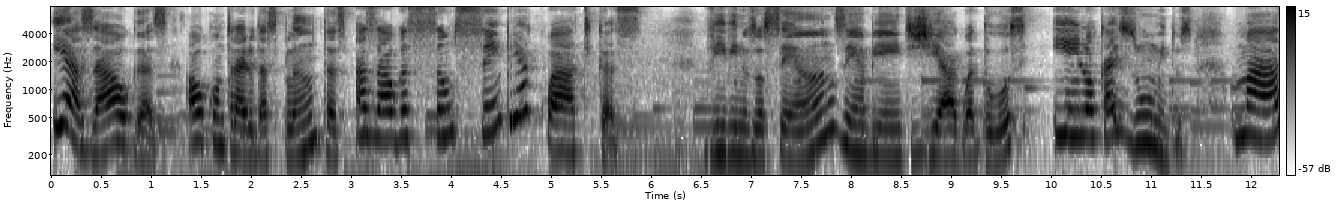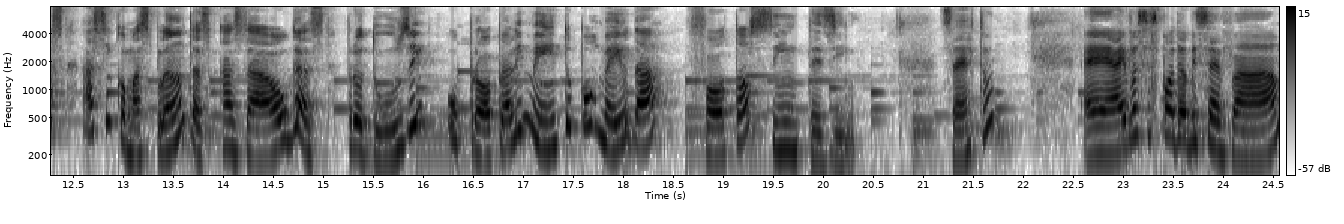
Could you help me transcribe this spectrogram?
E as algas, ao contrário das plantas, as algas são sempre aquáticas. Vivem nos oceanos, em ambientes de água doce e em locais úmidos. Mas, assim como as plantas, as algas produzem o próprio alimento por meio da fotossíntese. Certo? É, aí vocês podem observar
